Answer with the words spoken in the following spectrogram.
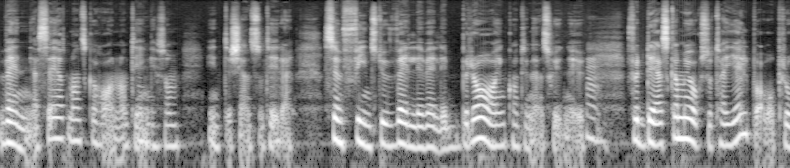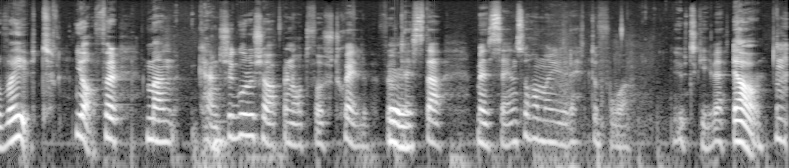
vänja sig att man ska ha någonting Mm. som inte känns som tidigare. Sen finns det ju väldigt, väldigt bra inkontinensskydd nu. Mm. För det ska man ju också ta hjälp av och prova ut. Ja, för man kanske går och köper något först själv för att Mm. testa. Men sen så har man ju rätt att få utskrivet. Ja, Mm.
